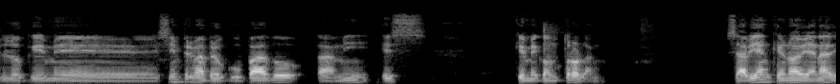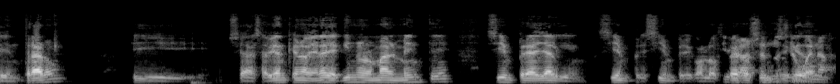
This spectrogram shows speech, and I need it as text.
Lo que me siempre me ha preocupado a mí es que me controlan. Sabían que no había nadie, entraron y, o sea, sabían que no había nadie. Aquí normalmente siempre hay alguien, siempre, siempre, con los Sí, perros siempre se queda. buena.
